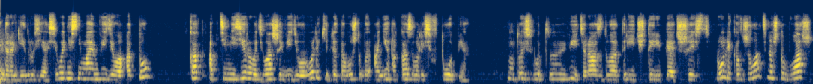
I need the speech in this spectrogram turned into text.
день, дорогие друзья! Сегодня снимаем видео о том, как оптимизировать ваши видеоролики для того, чтобы они оказывались в топе. Ну, то есть, вот, э, видите, раз, два, три, четыре, пять, шесть роликов. Желательно, чтобы ваш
